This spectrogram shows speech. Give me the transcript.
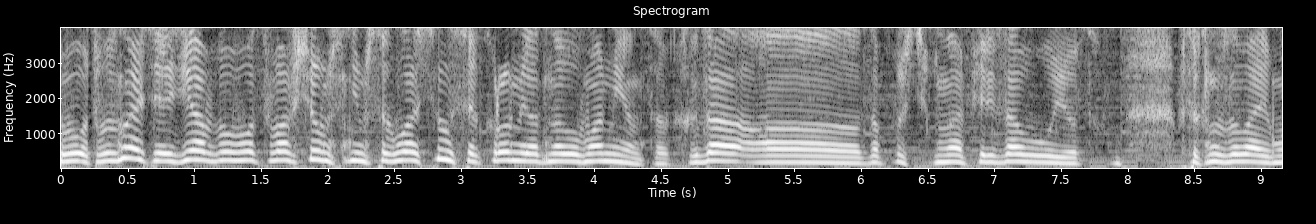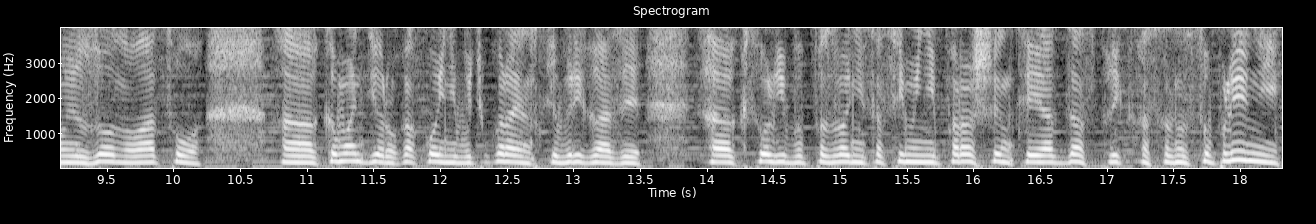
Вот, вы знаете, я бы вот во всем с ним согласился, кроме одного момента. Когда, э, допустим, на передовую, там, в так называемую зону АТО, э, командиру какой-нибудь украинской бригады э, кто-либо позвонит от имени Порошенко и отдаст приказ о наступлении,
